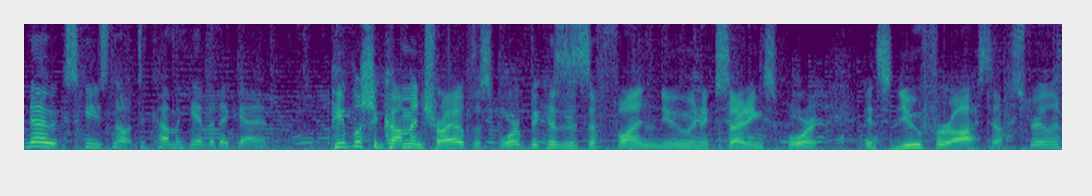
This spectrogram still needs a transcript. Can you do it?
no excuse not to come and give it a go. People should come and try out the sport because it's a fun, new and exciting sport. It's new for us. Australian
